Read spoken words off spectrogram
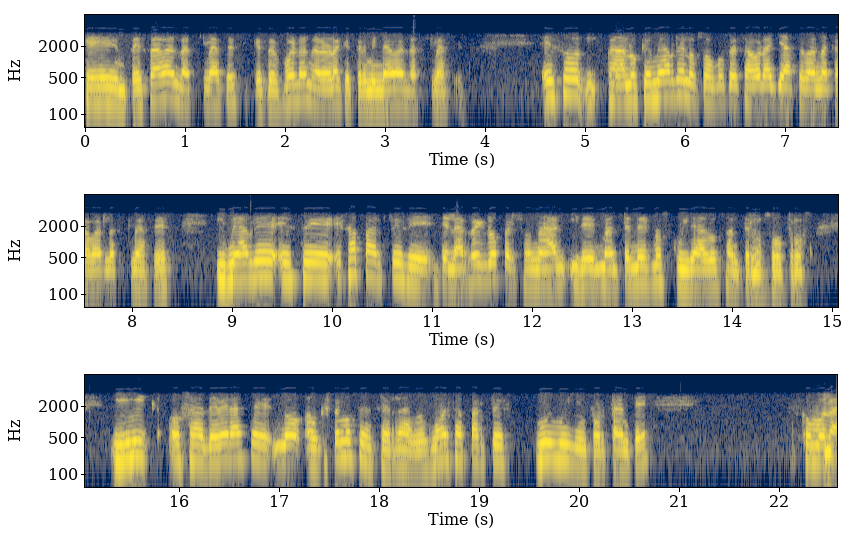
que empezaban las clases y que se fueran a la hora que terminaban las clases. Eso, para lo que me abre los ojos es ahora ya se van a acabar las clases y me abre ese, esa parte de, del arreglo personal y de mantenernos cuidados ante los otros. Y, o sea, de veras, eh, no, aunque estemos encerrados, ¿no? Esa parte es muy, muy importante. Como la...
